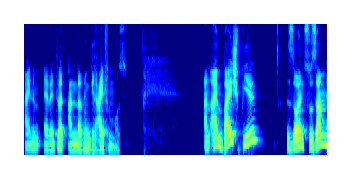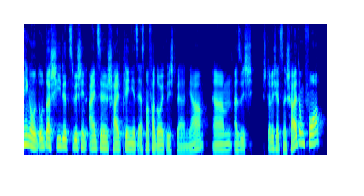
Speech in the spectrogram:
Einem eventuell anderen greifen muss. An einem Beispiel sollen Zusammenhänge und Unterschiede zwischen den einzelnen Schaltplänen jetzt erstmal verdeutlicht werden. Ja? Ähm, also ich stelle euch jetzt eine Schaltung vor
